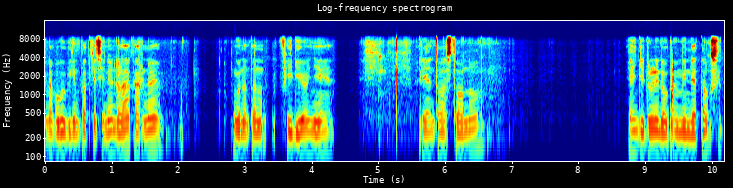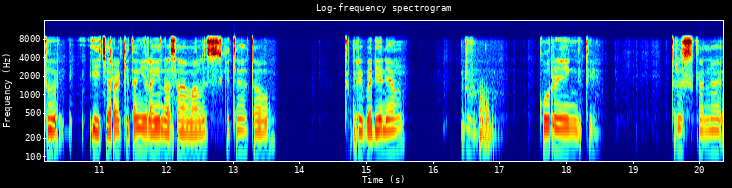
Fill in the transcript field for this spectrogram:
kenapa gue bikin podcast ini adalah karena gue nonton videonya Rianto Astono. Yang judulnya dopamine detox itu ya cara kita ngilangin rasa males kita atau kepribadian yang aduh kurang gitu ya terus karena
